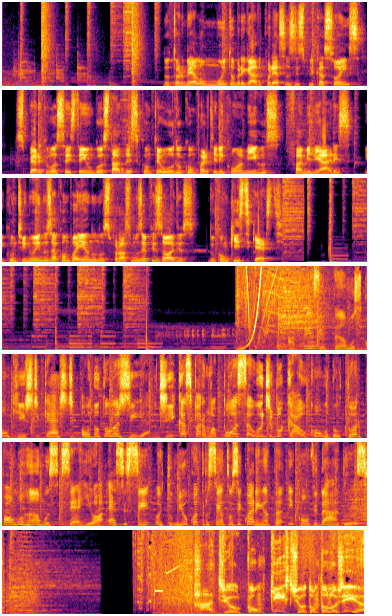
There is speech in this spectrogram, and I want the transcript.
Dr. Melo, muito obrigado por essas explicações. Espero que vocês tenham gostado desse conteúdo, compartilhem com amigos, familiares e continuem nos acompanhando nos próximos episódios do ConquistCast. Apresentamos ConquistCast Odontologia. Dicas para uma boa saúde bucal com o Dr. Paulo Ramos, CROSC 8440 e convidados. Rádio Conquiste Odontologia.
